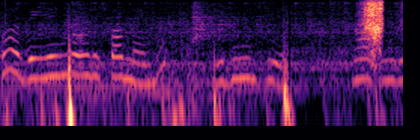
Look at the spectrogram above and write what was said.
Bu arada yeni oyunu sanmayın bu. 7. FNAF 7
